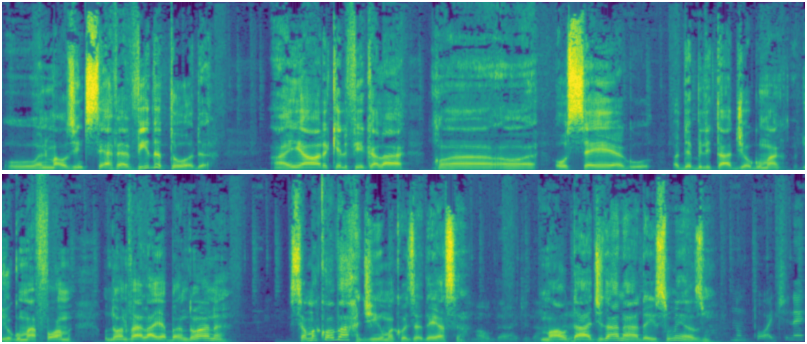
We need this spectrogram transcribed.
O animalzinho te serve a vida toda. Aí a hora que ele fica lá com a, a, ou cego, ou debilitado de alguma, de alguma forma, o dono vai lá e abandona? Isso é uma covardia, uma coisa dessa. Maldade danada. Maldade danada, é isso mesmo. Não pode, né?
